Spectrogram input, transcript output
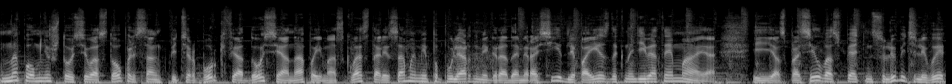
Напомню, что Севастополь, Санкт-Петербург, Феодосия, Анапа и Москва стали самыми популярными городами России для поездок на 9 мая. И я спросил вас в пятницу, любите ли вы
